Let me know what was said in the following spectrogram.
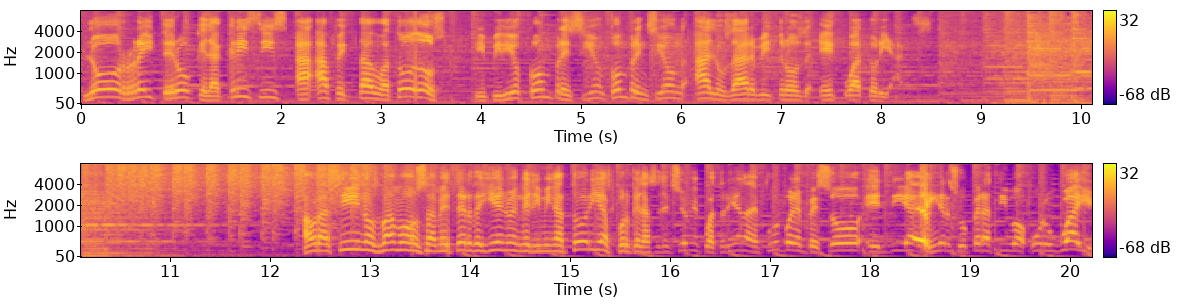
Lo reiteró que la crisis ha afectado a todos y pidió comprensión, comprensión a los árbitros ecuatorianos. Ahora sí, nos vamos a meter de lleno en eliminatorias porque la selección ecuatoriana de fútbol empezó el día de ayer su operativo Uruguay.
